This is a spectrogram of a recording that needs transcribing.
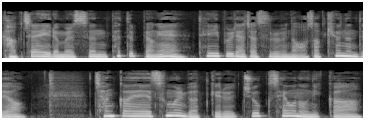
각자의 이름을 쓴 페트병에 테이블 야자수를 넣어서 키우는데요. 창가에 스물 몇 개를 쭉 세워놓으니까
